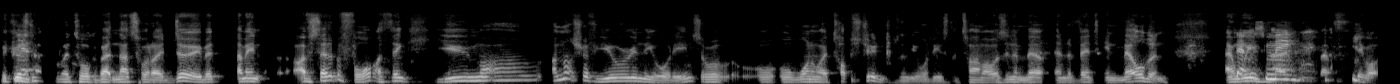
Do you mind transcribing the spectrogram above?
because yeah. that's what I talk about and that's what I do. But I mean, I've said it before. I think you, I'm not sure if you were in the audience or, or, or one of my top students was in the audience at the time. I was in a, an event in Melbourne. And that we was me. About, yeah, well,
